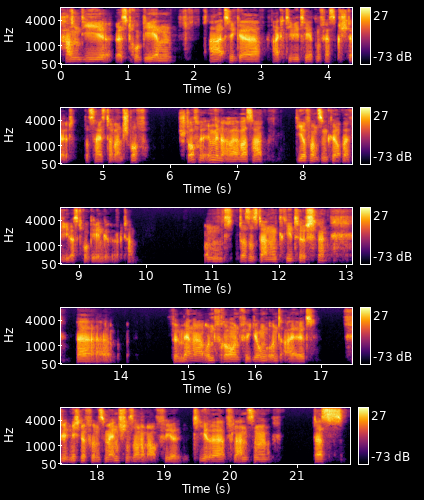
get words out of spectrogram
haben die östrogenartige Aktivitäten festgestellt. Das heißt, da waren Stoff, Stoffe im Mineralwasser, die auf unseren Körper wie Östrogen gewirkt haben. Und das ist dann kritisch äh, für Männer und Frauen, für jung und alt, für, nicht nur für uns Menschen, sondern auch für Tiere, Pflanzen, dass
